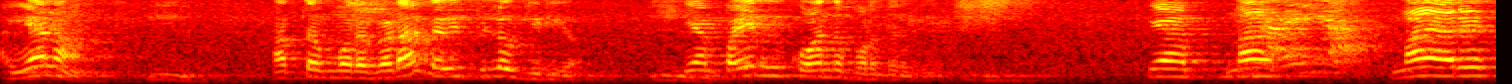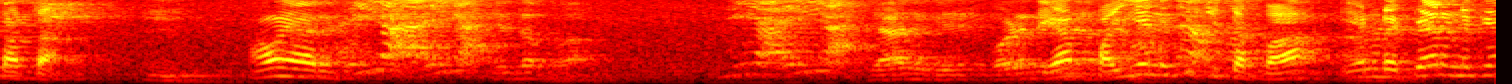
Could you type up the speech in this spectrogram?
ஐயாண்ணா அத்தை முறை பெடா கவி பிள்ளை வச்சிருக்கோம் ம். என் பையனுக்கு குழந்தை பிறந்திருக்கு. என் நான் நான் யாரு? தாத்தா. அவன் யாரு? சித்தப்பா. என் பையனுக்கு சித்தப்பா. என்னுடைய பேரனுக்கு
